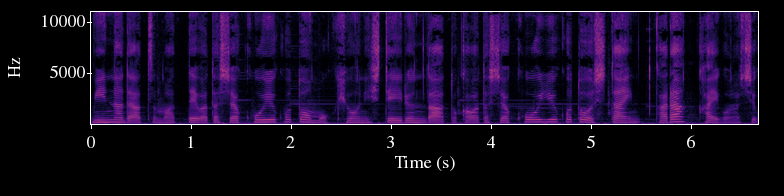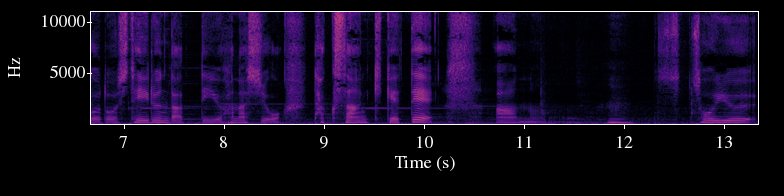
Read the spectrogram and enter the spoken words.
みんなで集まって私はこういうことを目標にしているんだとか私はこういうことをしたいから介護の仕事をしているんだっていう話をたくさん聞けてあの、うん、そういう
